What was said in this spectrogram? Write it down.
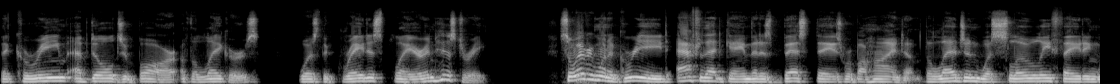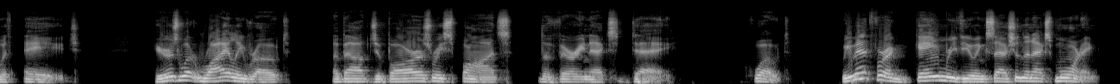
that Kareem Abdul Jabbar of the Lakers was the greatest player in history. So everyone agreed after that game that his best days were behind him. The legend was slowly fading with age. Here's what Riley wrote about Jabbar's response the very next day. Quote, We met for a game reviewing session the next morning.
